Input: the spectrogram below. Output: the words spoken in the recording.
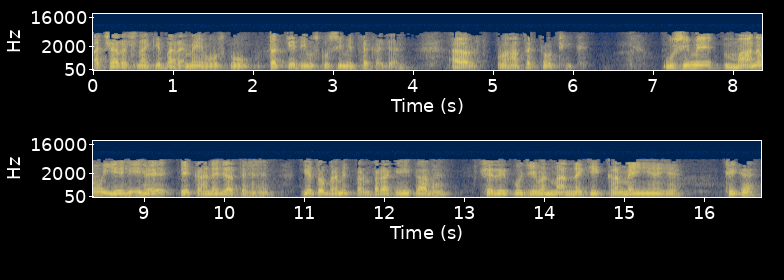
अच्छा रचना के बारे में वो उसको, तक यदि उसको सीमित रखा जाए, और वहाँ तक तो ठीक है। उसी में मानव यही है, ये कहने जाते हैं ये तो भ्रमित परंपरा के ही काम है। शरीर को जीवन मानने की क्रम में ही है ये। ठीक है?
